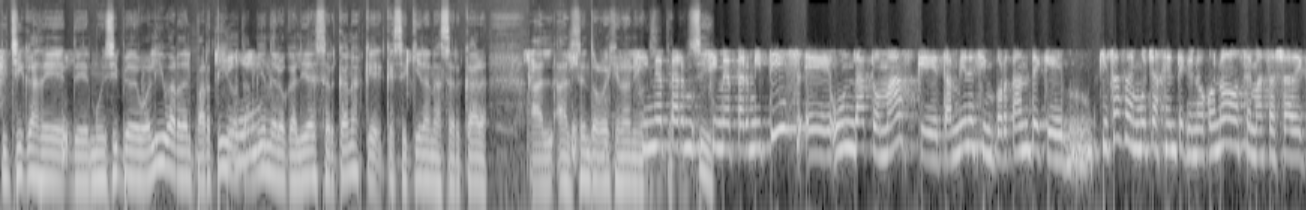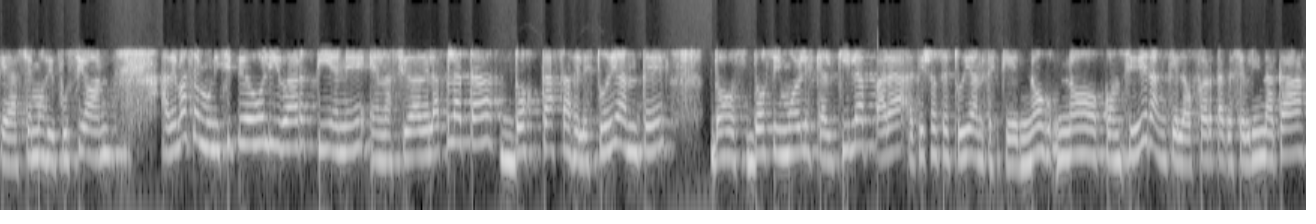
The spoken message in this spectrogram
y chicas de- del municipio de Bolívar, del partido, Sí. también de localidades cercanas que, que se quieran acercar al, al centro regional Si me, per- Sí. si me permitís eh, un dato más que también es importante que quizás hay mucha gente que no conoce, más allá de que hacemos difusión. Además, el municipio de Bolívar tiene en la ciudad de La Plata dos casas del estudiante dos, dos inmuebles que alquila para aquellos estudiantes que no, no consideran que la oferta que se brinda acá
